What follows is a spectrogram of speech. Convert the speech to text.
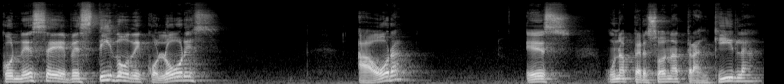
con ese vestido de colores. Ahora es una persona tranquila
